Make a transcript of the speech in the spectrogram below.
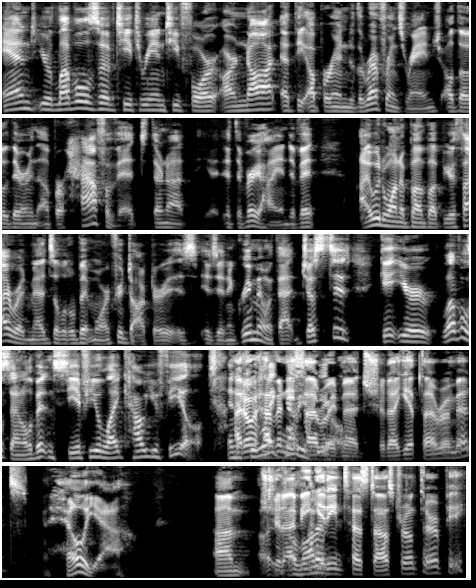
And your levels of T3 and T4 are not at the upper end of the reference range, although they're in the upper half of it. They're not at the very high end of it. I would want to bump up your thyroid meds a little bit more if your doctor is is in agreement with that, just to get your levels down a little bit and see if you like how you feel. And I don't have like any thyroid feel, meds. Should I get thyroid meds? Hell yeah. Um, Should I be getting of, testosterone therapy?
